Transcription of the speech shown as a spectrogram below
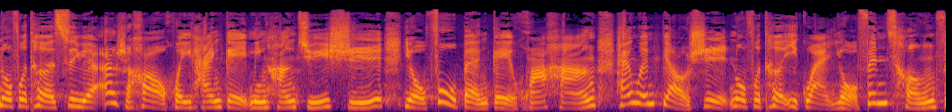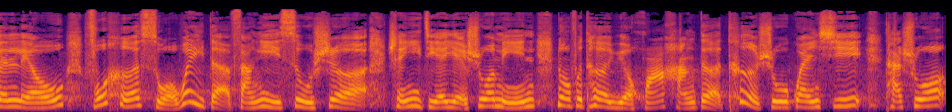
诺富特四月二十号回函给民航局时，有副本给华航，韩文表示。”诺富特一馆有分层分流，符合所谓的防疫宿舍。陈义杰也说明诺富特与华航的特殊关系。他说：“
